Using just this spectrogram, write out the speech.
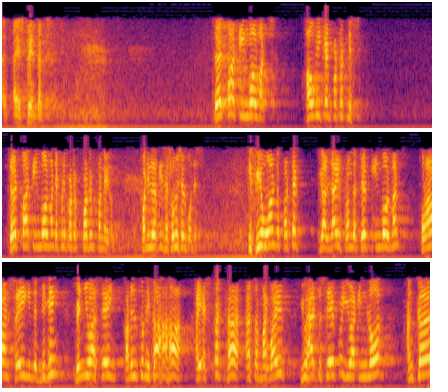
I, I explained that. Third party involvement. How we can protect this? Third party involvement எப்படி protect protect பண்ணிடும் What is the is a solution for this? If you want to protect your life from the third involvement, Quran saying in the beginning, when you are saying, Qabiltu nikahaha, I expect her as a, my wife, you have to say for your in-law, uncle,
